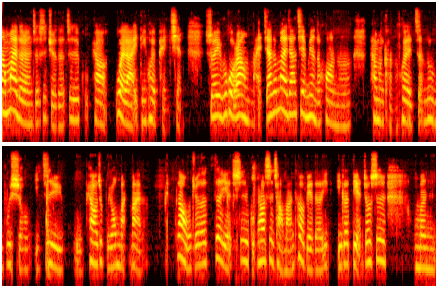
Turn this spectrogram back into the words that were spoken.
那卖的人则是觉得这只股票未来一定会赔钱，所以如果让买家跟卖家见面的话呢，他们可能会争论不休，以至于股票就不用买卖了。那我觉得这也是股票市场蛮特别的一一个点，就是我们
